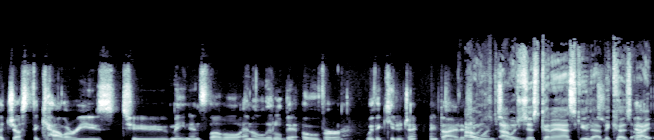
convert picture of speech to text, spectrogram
adjust the calories to maintenance level and a little bit over with a ketogenic diet if I was, you want to. I was just going to ask you that because yeah. I,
